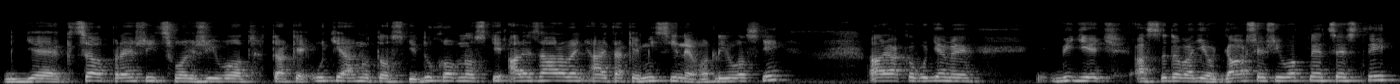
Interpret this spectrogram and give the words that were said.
kde chcel prežiť svoj život takej utiahnutosti, duchovnosti, ale zároveň aj také misijnej hodlivosti. Ale ako budeme vidieť a sledovať jeho ďalšie životné cesty.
